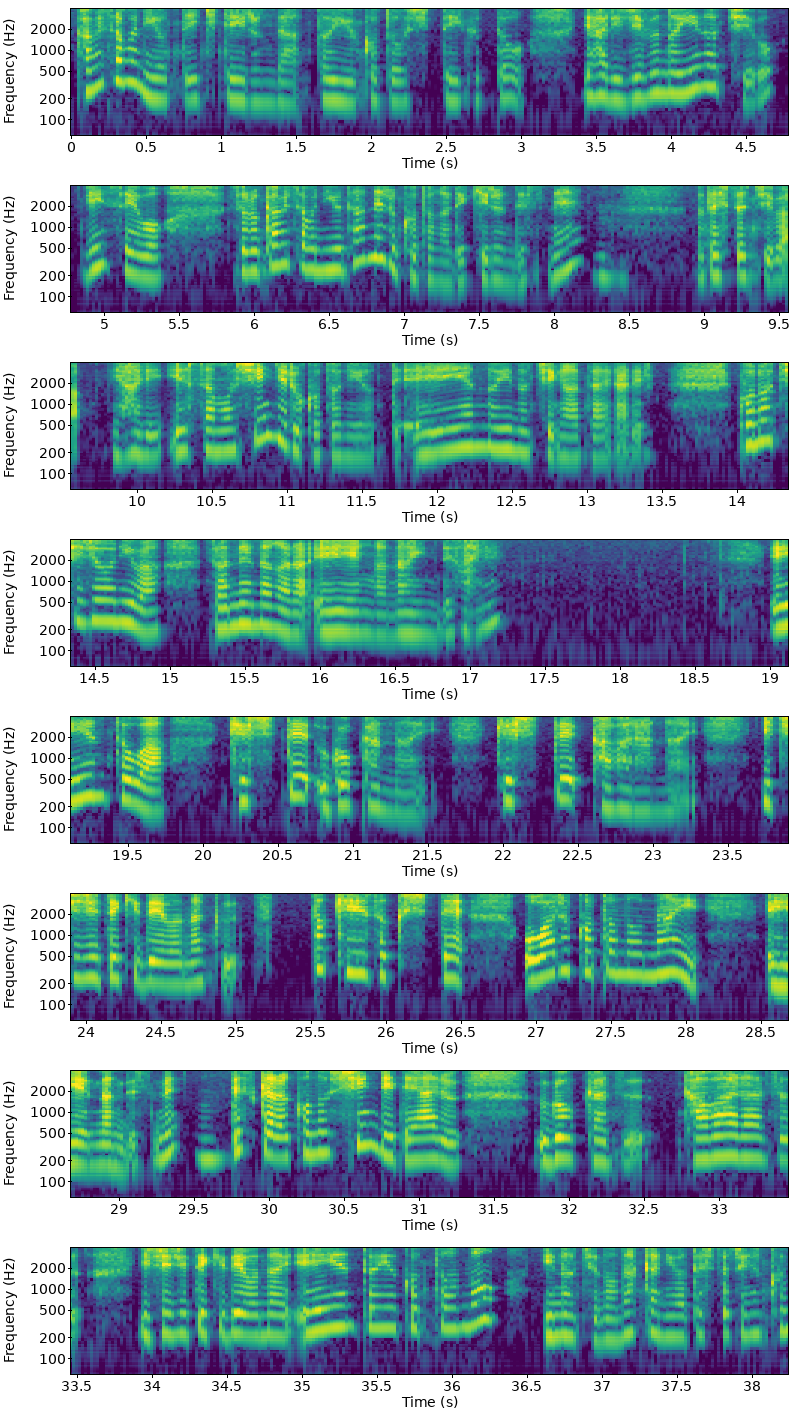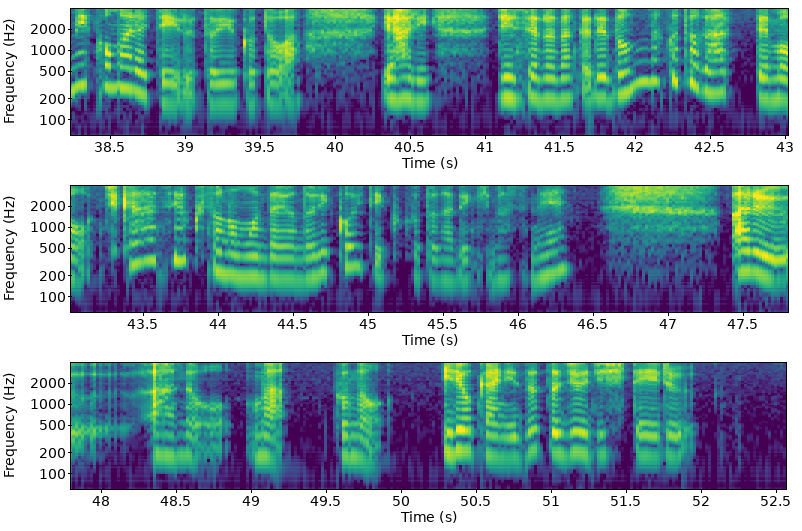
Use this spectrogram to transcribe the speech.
神様によって生きているんだということを知っていくとやはり自分の命を人生をその神様に委ねることができるんですね。うん、私たちはやはりイエス様を信じることによって永遠の命が与えられる。この地上には残念ながら永遠がないんですね。はい、永遠とは決して動かない。決して変わらない。一時的ではなくずっと継続して終わることのない永遠なんですね、うん、ですからこの真理である動かず変わらず一時的ではない永遠ということの命の中に私たちが組み込まれているということはやはり人生の中でどんなことがあっても力強くその問題を乗り越えていくことができますね。あるあのまあこの医療界にずっと従事している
